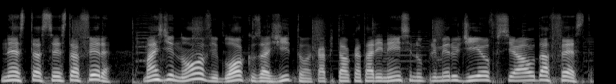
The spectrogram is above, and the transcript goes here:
Nesta sexta-feira, mais de nove blocos agitam a capital catarinense no primeiro dia oficial da festa.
